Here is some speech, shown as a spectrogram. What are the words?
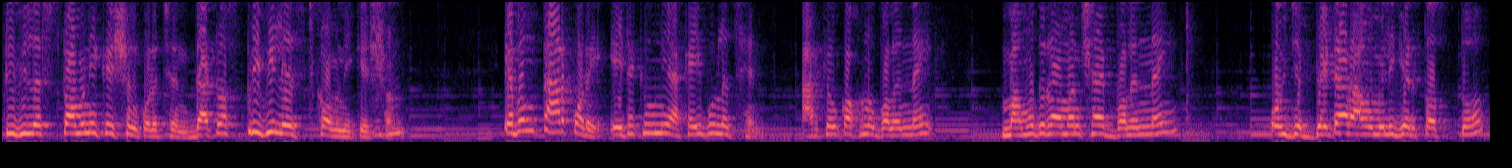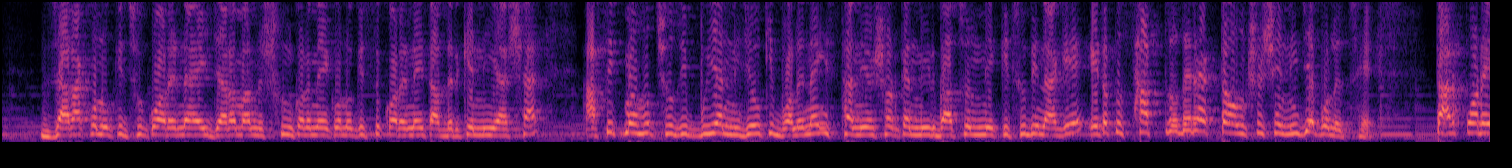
প্রিভিলেজ কমিউনিকেশন করেছেন। দ্যাট ওয়াজ প্রিভিলেজড কমিউনিকেশন এবং তারপরে এটাকে উনি একাই বলেছেন। আর কেউ কখনো বলেন নাই? মাহমুদুর রহমান সাহেব বলেন নাই? ওই যে বেটার আওয়ামী লীগের তত্ত্ব, যারা কোনো কিছু করে নাই, যারা মানুষ শুন করে নাই, কোনো কিছু করে নাই, তাদেরকে নিয়ে আসা। আসিফ মাহমুদ সজীব ভুইয়া নিজেও কি বলে নাই স্থানীয় সরকার নির্বাচন নিয়ে কিছুদিন আগে? এটা তো ছাত্রদের একটা অংশ সে নিজে বলেছে। তারপরে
